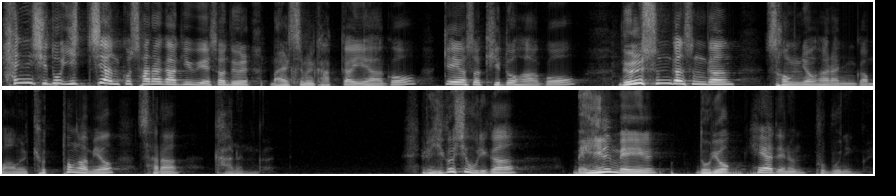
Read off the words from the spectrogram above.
한시도 잊지 않고 살아가기 위해서 늘 말씀을 가까이 하고 깨어서 기도하고 늘 순간순간 성령 하나님과 마음을 교통하며 살아가는 것. 이것이 우리가 매일매일 노력해야 되는 부분인 거예요.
